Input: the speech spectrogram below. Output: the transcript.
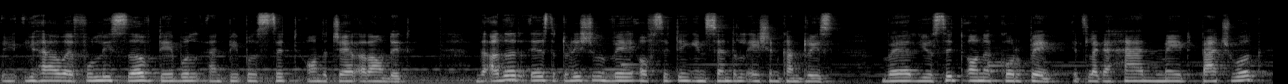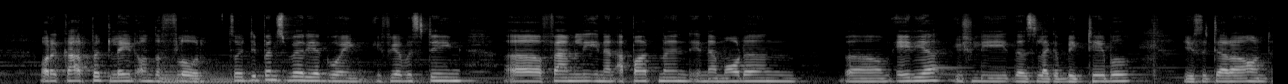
you have a fully served table and people sit on the chair around it. The other is the traditional way of sitting in Central Asian countries where you sit on a korpe. It's like a handmade patchwork or a carpet laid on the floor. So it depends where you're going. If you're visiting a family in an apartment in a modern um, area, usually there's like a big table. You sit around,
